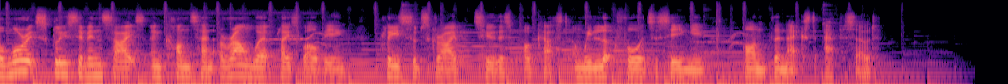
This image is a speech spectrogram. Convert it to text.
For more exclusive insights and content around workplace wellbeing, please subscribe to this podcast and we look forward to seeing you on the next episode.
